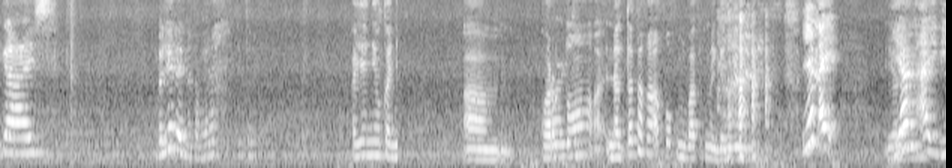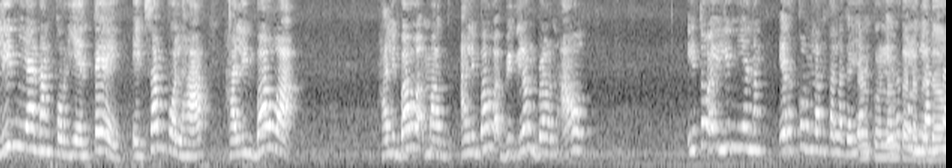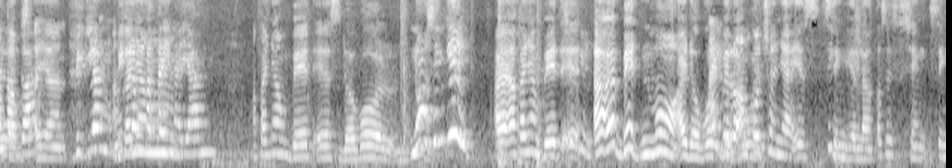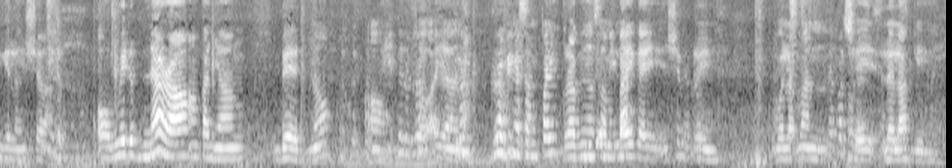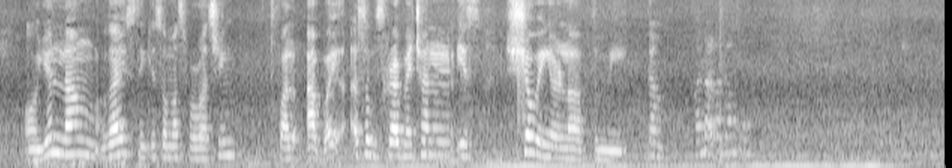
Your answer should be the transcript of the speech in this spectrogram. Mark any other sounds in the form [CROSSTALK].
Guys, bali rin na kamera. Dito. Ayan yung kanya um, kwarto. Nagtataka ako kung bakit may ganyan. [LAUGHS] Yan ay Yan. yan ay linya ng kuryente. Example ha, halimbawa halimbawa mag halimbawa biglang brown out. Ito ay linya ng aircon lang talaga yan. Aircon lang talaga daw. Tapos ayan, Biglang Ang biglang kanyang- patay na yan. Ang kanyang bed is double. No, single. Ay, ang kanyang bed, eh, Single. ah, eh, bed mo ay double. Ay, pero ang double. kotse niya is single lang. Kasi sing- single lang siya. Oh, made of Nara ang kanyang bed, no? Oh, so, ayan. Gra- grabe nga sampay. Grabe nga kami sampay kay, syempre, wala man siya lalaki. Oh, yun lang, guys. Thank you so much for watching. Follow up. Ay, uh, subscribe my channel is showing your love to me. Dang. Kana ra dang oh.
